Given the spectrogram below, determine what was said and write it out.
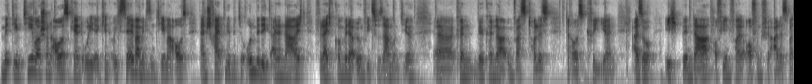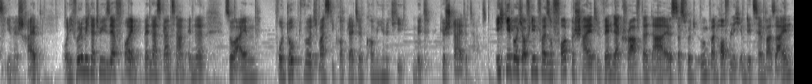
mit dem Thema schon auskennt oder ihr kennt euch selber mit diesem Thema aus, dann schreibt mir bitte unbedingt eine Nachricht. Vielleicht kommen wir da irgendwie zusammen und ihr, äh, können, wir können da irgendwas Tolles daraus kreieren. Also ich bin da auf jeden Fall offen für alles, was ihr mir schreibt. Und ich würde mich natürlich sehr freuen, wenn das Ganze am Ende so ein Produkt wird, was die komplette Community mitgestaltet hat. Ich gebe euch auf jeden Fall sofort Bescheid, wenn der Crafter da ist. Das wird irgendwann hoffentlich im Dezember sein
